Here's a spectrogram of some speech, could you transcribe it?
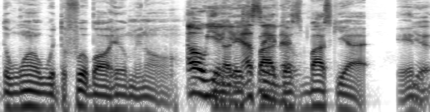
the one with the football helmet on. Oh, yeah, yeah, that's I seen Bas- that's that Basquiat. And Yeah.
